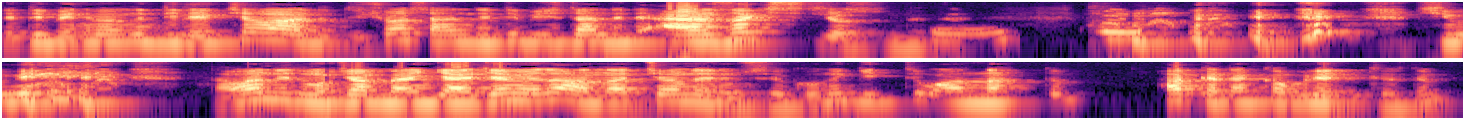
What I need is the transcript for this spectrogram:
Dedi benim önümde dilekçe var dedi. Şu an sen dedi bizden dedi erzak istiyorsun dedi. Şimdi tamam dedim hocam ben geleceğim ya da anlatacağım dedim size konu. Gittim anlattım. Hakikaten kabul ettirdim.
